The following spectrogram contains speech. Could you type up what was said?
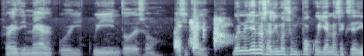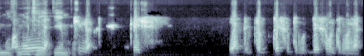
Freddie Mercury, Queen, todo eso. Así que, bueno, ya nos salimos un poco y ya nos excedimos Bueno, mucho de tiempo. Chinga, déjame, déjame terminar.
